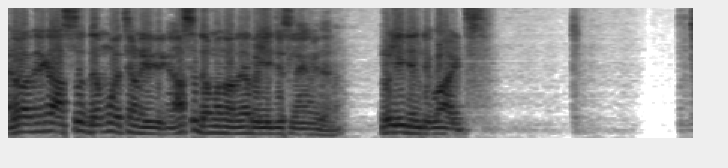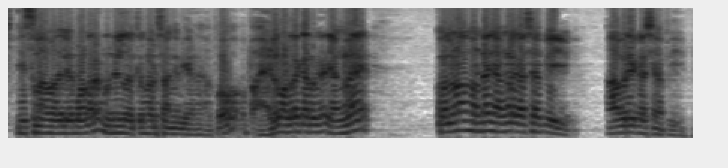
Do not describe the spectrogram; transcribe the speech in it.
അയാൾ പറഞ്ഞിരിക്കുന്നത് അസ് ദം വെച്ചാണ് എഴുതിയിരിക്കുന്നത്. അസ് ദം എന്ന് പറഞ്ഞാൽ റിലീജിയസ് ലാംഗ്വേജ് ആണ്. റിലീജിയൻ ഡിവൈഡ്സ് ഇസ്ലാം അതിൽ വളരെ മുന്നിൽ നിൽക്കുന്ന ഒരു സംഗതിയാണ്. അപ്പോൾ അയാൾ വളരെ കറക്റ്റ് ഞങ്ങളെ കൊല്ലണമെന്നുണ്ടെങ്കിൽ ഞങ്ങളെ കശാപ്പ് ചെയ്യും. അവരെ കശാപ്പ് ചെയ്യും.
